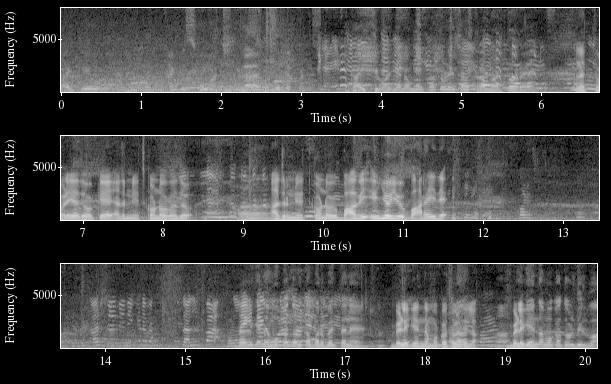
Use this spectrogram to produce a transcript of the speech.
thank you so much guys ಇವಾಗೇನೋ ಮುಖ ತೊಳೆ ಶಾಸ್ತ್ರ ಮಾಡ್ತವ್ರೆ. ಅಲ್ಲ ತೊಳೆಯೋದು ಓಕೆ ಅದನ್ನ ಎತ್ಕೊಂಡು ಹೋಗೋದು. ಅದನ್ನ ಎತ್ಕೊಂಡು ಹೋಗಿ ಬಾವಿ ಅಯ್ಯೋ ಅಯ್ಯೋ ಭಾರ ಇದೆ. ಬೆಳಗ್ಗೆನೆ ಮುಖ ತೊಳ್ಕೊ ಬರ್ಬೇಕು ತಾನೆ? ಬೆಳಗ್ಗೆಯಿಂದ ಮುಖ ತೊಳೆದಿಲ್ಲ. ಬೆಳಗ್ಗೆ ಬೆಳಗ್ಗೆಯಿಂದ ಮುಖ ತೊಳ್ದಿಲ್ವಾ?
